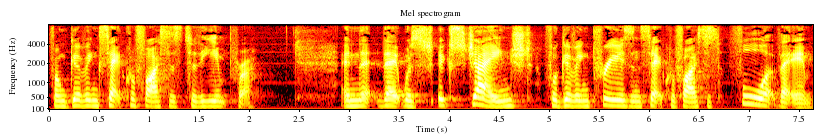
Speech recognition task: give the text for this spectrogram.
from giving sacrifices to the emperor. And that, that was exchanged for giving prayers and sacrifices for the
